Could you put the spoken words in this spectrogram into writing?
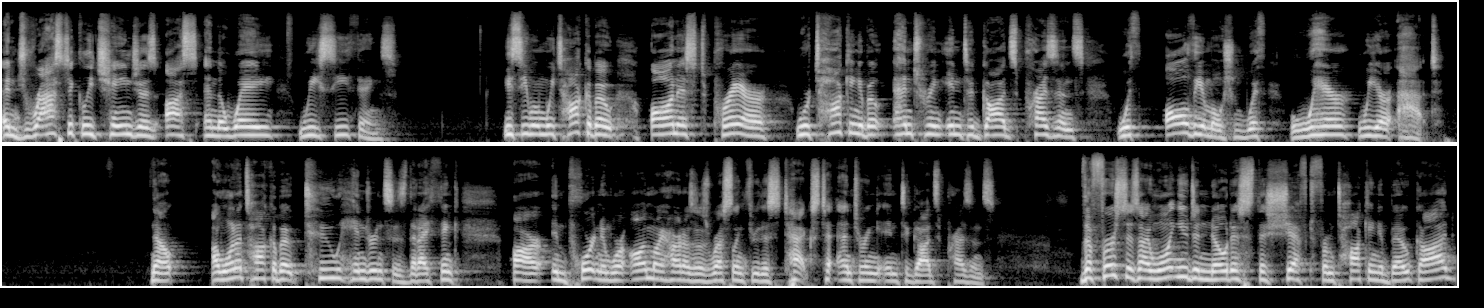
and drastically changes us and the way we see things. You see, when we talk about honest prayer, we're talking about entering into God's presence with all the emotion, with where we are at. Now, I want to talk about two hindrances that I think are important and were on my heart as I was wrestling through this text to entering into God's presence. The first is I want you to notice the shift from talking about God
